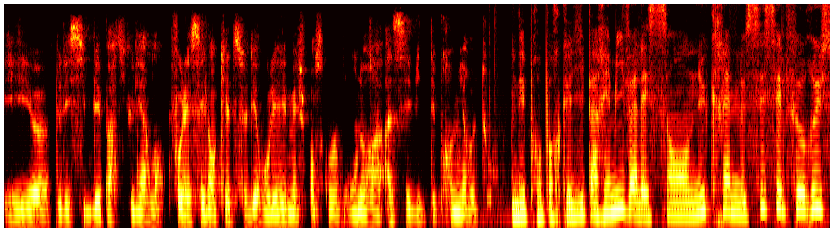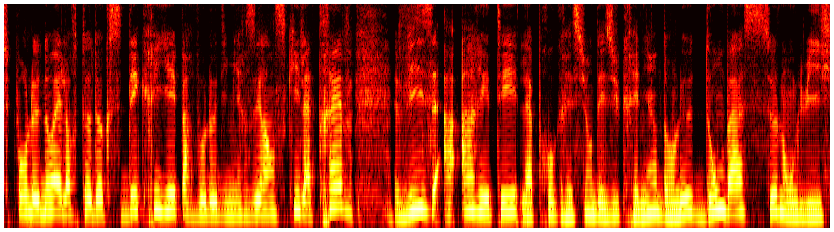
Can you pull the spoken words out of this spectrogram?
et de les cibler particulièrement. Il faut laisser l'enquête se dérouler, mais je pense qu'on aura assez vite des premiers retours. Des propos recueillis par Rémi Vallès. En Ukraine, le cessez-le-feu russe pour le Noël orthodoxe décrié par Volodymyr Zelensky, la trêve vise à arrêter la progression des Ukrainiens dans le Donbass, selon lui.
